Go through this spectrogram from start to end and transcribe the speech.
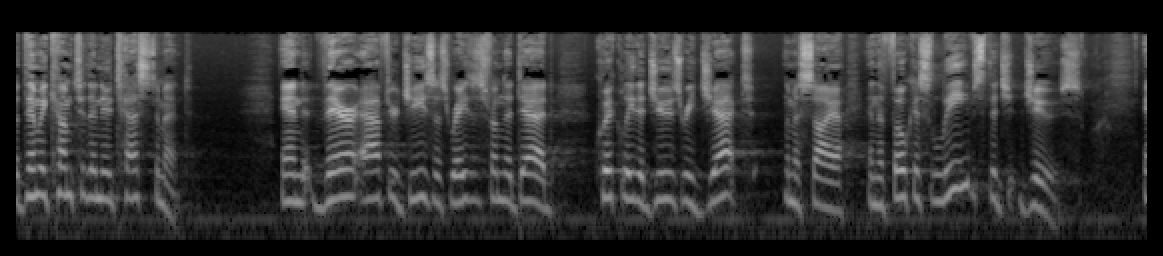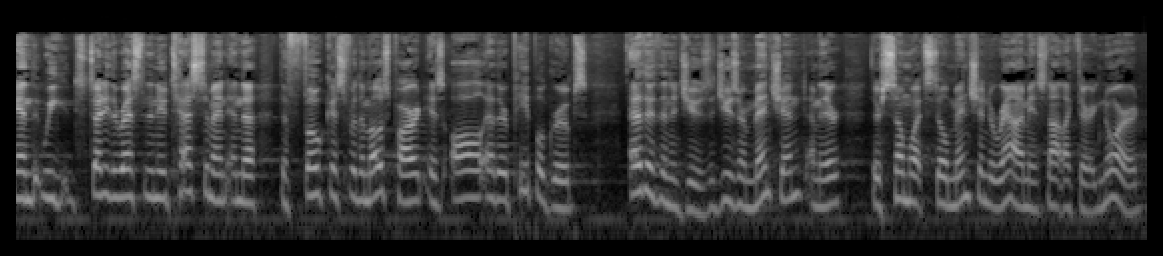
But then we come to the New Testament. And thereafter, Jesus raises from the dead, quickly the Jews reject the Messiah, and the focus leaves the Jews. And we study the rest of the New Testament, and the, the focus, for the most part, is all other people groups other than the Jews. The Jews are mentioned. I mean, they're, they're somewhat still mentioned around. I mean, it's not like they're ignored.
